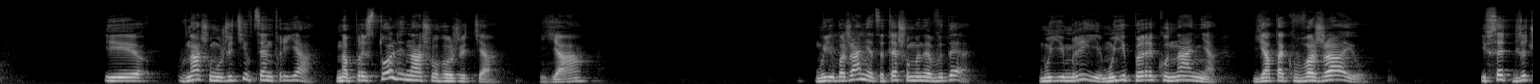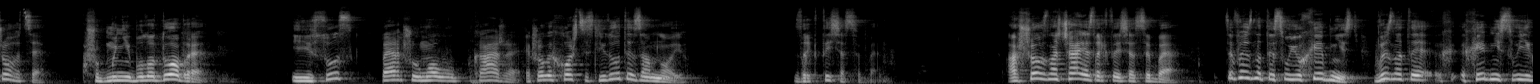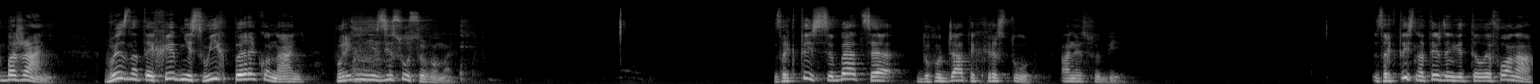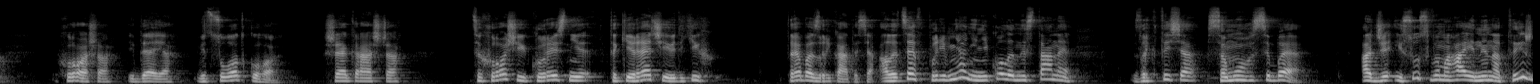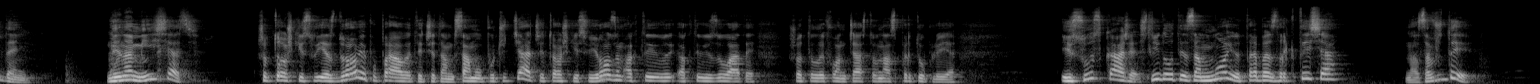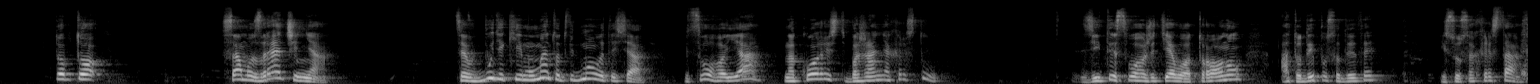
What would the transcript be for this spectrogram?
і в нашому житті в центрі я. На престолі нашого життя я. Мої бажання це те, що мене веде. Мої мрії, мої переконання. Я так вважаю. І все для чого це? А щоб мені було добре. І Ісус першу умову каже: якщо ви хочете слідувати за мною, зректися себе. А що означає зректися себе? Це визнати свою хибність, визнати хибність своїх бажань, визнати хибність своїх переконань в порівнянні з Ісусовими. Зректись себе це догоджати Христу, а не собі. Зректись на тиждень від телефона хороша ідея, від солодкого ще краща. Це хороші і корисні такі речі, від яких треба зрікатися. Але це в порівнянні ніколи не стане зректися самого себе. Адже Ісус вимагає не на тиждень, не на місяць, щоб трошки своє здоров'я поправити, чи там самопочуття, чи трошки свій розум актив- активізувати, що телефон часто в нас притуплює. Ісус каже, слідувати за мною треба зректися назавжди. Тобто, самозречення це в будь-який момент от відмовитися від свого я на користь бажання Христу. Зійти з свого життєвого трону, а туди посадити Ісуса Христа.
